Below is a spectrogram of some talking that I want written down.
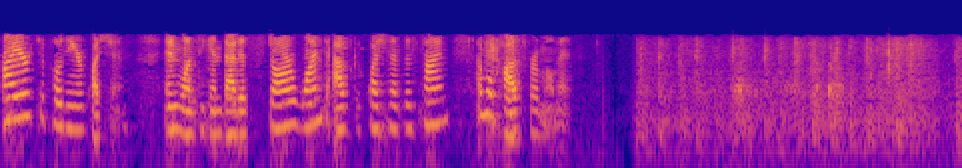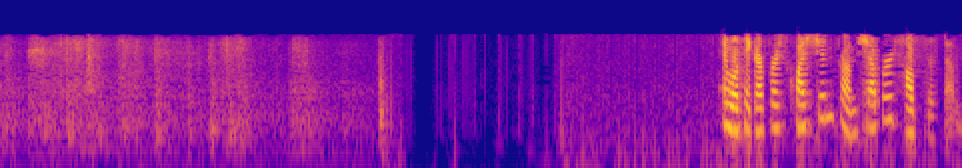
prior to posing your question. And once again, that is star one to ask a question at this time, and we'll pause for a moment. And we'll take our first question from Sheppard Health System.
